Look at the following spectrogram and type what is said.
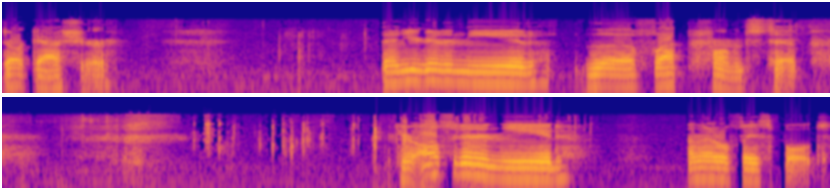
Dark Asher. Then you're gonna need the flat performance tip. You're also gonna need a metal face bolt.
